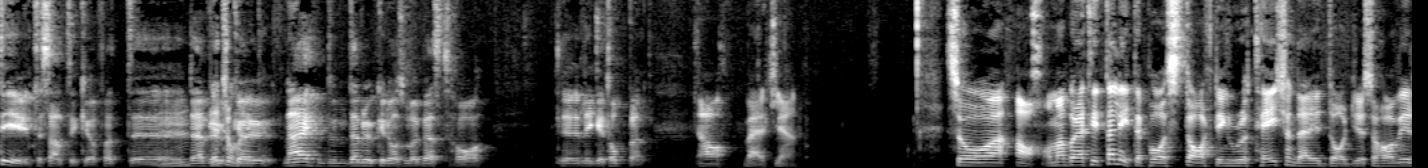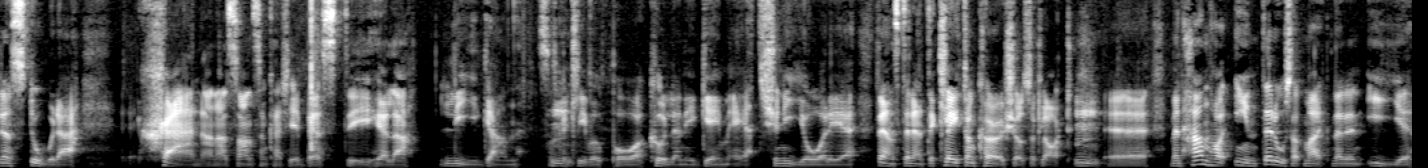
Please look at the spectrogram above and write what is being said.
det är ju intressant tycker jag. För att eh, mm, där brukar ju, Nej, där brukar de som är bäst ha, eh, ligga i toppen. Ja, verkligen. Så ja, om man börjar titta lite på starting rotation där i Dodgers så har vi den stora stjärnan, alltså han som kanske är bäst i hela ligan som ska mm. kliva upp på kullen i Game 1. 29-årige vänsterhänte Clayton Kershaw såklart. Mm. Eh, men han har inte rosat marknaden i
